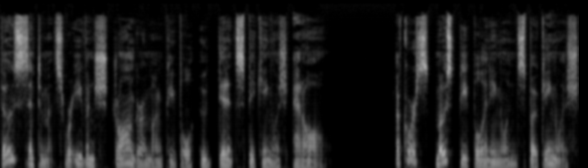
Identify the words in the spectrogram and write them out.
Those sentiments were even stronger among people who didn't speak English at all. Of course, most people in England spoke English,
